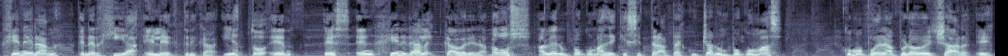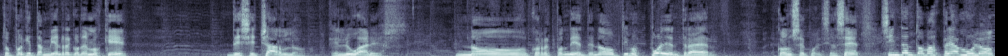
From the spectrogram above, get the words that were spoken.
generan energía eléctrica. Y esto en, es en General Cabrera. Vamos a ver un poco más de qué se trata, escuchar un poco más cómo pueden aprovechar esto. Porque también recordemos que desecharlo en lugares no correspondientes, no óptimos, pueden traer consecuencias. ¿eh? Sin tanto más preámbulo,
